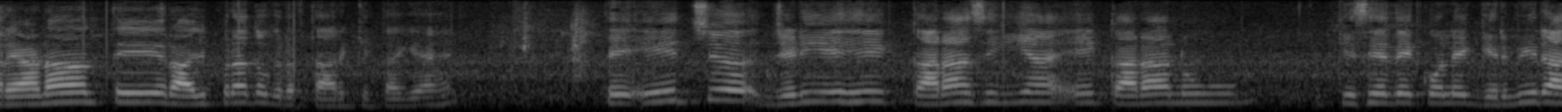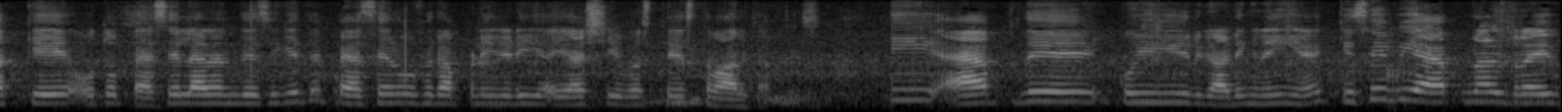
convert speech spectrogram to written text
ਹਰਿਆਣਾ ਤੇ ਰਾਜਪੁਰਾ ਤੋਂ ਗ੍ਰਿਫਤਾਰ ਕੀਤਾ ਗਿਆ ਹੈ। ਤੇ ਇਹ ਚ ਜਿਹੜੀ ਇਹ ਕਾਰਾਂ ਸੀਗੀਆਂ ਇਹ ਕਾਰਾਂ ਨੂੰ ਕਿਸੇ ਦੇ ਕੋਲੇ ਗਿਰਵੀ ਰੱਖ ਕੇ ਉਹ ਤੋਂ ਪੈਸੇ ਲੈ ਲੈਂਦੇ ਸੀਗੇ ਤੇ ਪੈਸੇ ਨੂੰ ਫਿਰ ਆਪਣੀ ਜਿਹੜੀ ਅਯਾਸ਼ੀ ਵਾਸਤੇ ਇਸਤੇਮਾਲ ਕਰਦੇ ਸੀ। ਇਹ ਐਪ ਦੇ ਕੋਈ ਰਿਗਾਰਡਿੰਗ ਨਹੀਂ ਹੈ। ਕਿਸੇ ਵੀ ਐਪ ਨਾਲ ਡਰਾਈਵ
